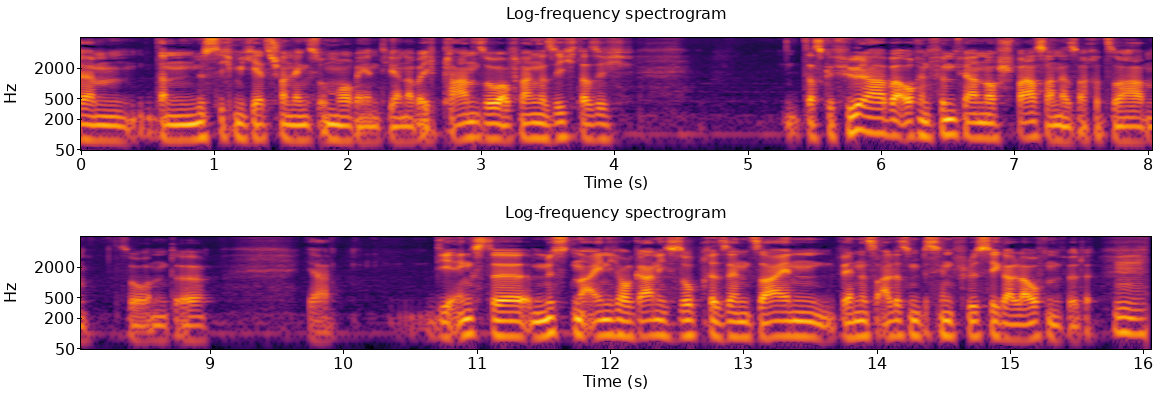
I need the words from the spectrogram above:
ähm, dann müsste ich mich jetzt schon längst umorientieren. Aber ich plane so auf lange Sicht, dass ich das Gefühl habe, auch in fünf Jahren noch Spaß an der Sache zu haben. So und äh, ja, die Ängste müssten eigentlich auch gar nicht so präsent sein, wenn es alles ein bisschen flüssiger laufen würde. Mhm.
